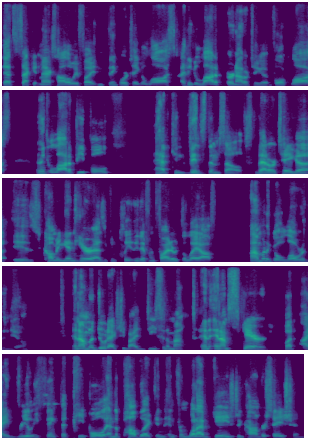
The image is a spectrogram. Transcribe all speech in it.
that second Max Holloway fight and think Ortega lost. I think a lot of or not Ortega, Volk lost. I think a lot of people have convinced themselves that Ortega is coming in here as a completely different fighter with the layoff. I'm going to go lower than you. And I'm going to do it actually by a decent amount. And, and I'm scared, but I really think that people and the public, and, and from what I've gauged in conversation,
